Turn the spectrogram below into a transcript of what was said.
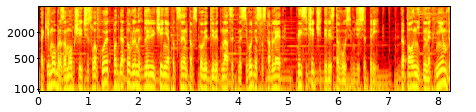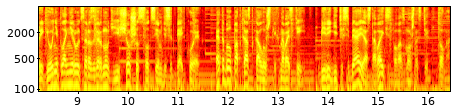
Таким образом, общее число коек, подготовленных для лечения пациентов с COVID-19 на сегодня составляет 1483. Дополнительно к ним в регионе планируется развернуть еще 675 коек. Это был подкаст «Калужских новостей». Берегите себя и оставайтесь по возможности дома.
